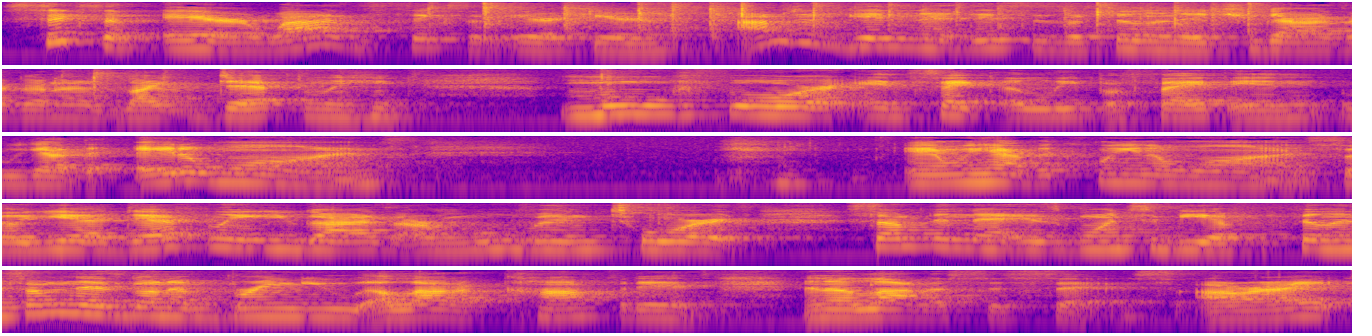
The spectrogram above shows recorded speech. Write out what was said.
Six of air. Why is the six of air here? I'm just getting that this is a feeling that you guys are going to like definitely move forward and take a leap of faith in. We got the eight of wands. and we have the queen of wands. So yeah definitely you guys are moving towards something that is going to be a fulfilling something that's going to bring you a lot of confidence and a lot of success all right?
